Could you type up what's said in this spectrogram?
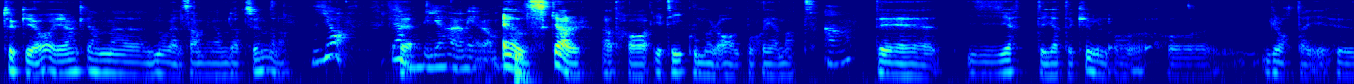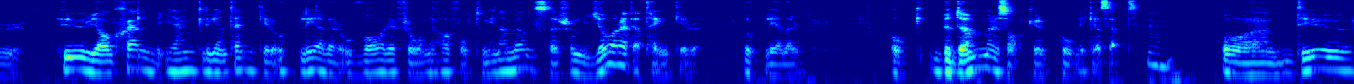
tycker jag är egentligen eh, novellsamlingen om dödssynderna. Ja, den vill jag höra mer om. Älskar att ha etik och moral på schemat. Ja, Det är jätte, jättekul att, att grotta i hur, hur jag själv egentligen tänker och upplever och varifrån jag har fått mina mönster som gör att jag tänker, upplever och bedömer saker på olika sätt. mm. Och det är ju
